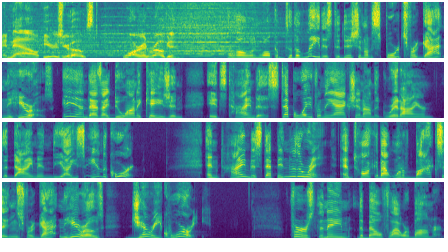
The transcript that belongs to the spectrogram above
And now, here's your host, Warren Rogan. Hello, and welcome to the latest edition of Sports Forgotten Heroes. And as I do on occasion, it's time to step away from the action on the gridiron, the diamond, the ice, and the court. And time to step into the ring and talk about one of boxing's forgotten heroes, Jerry Quarry. First, the name the Bellflower Bomber.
